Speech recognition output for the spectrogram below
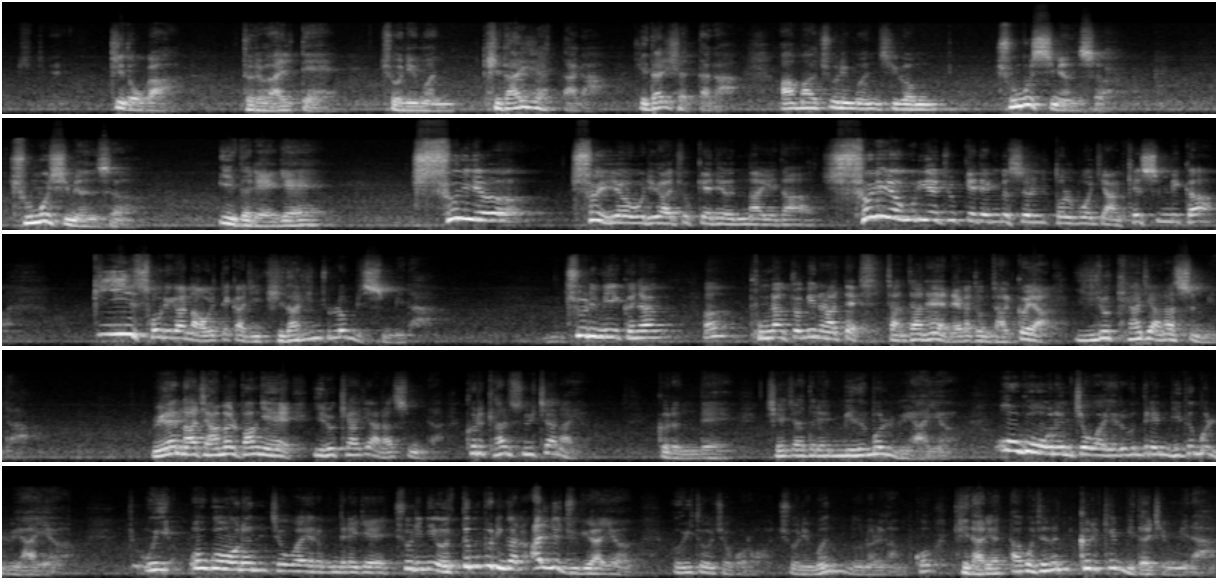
기도가 들어갈 때 주님은 기다리셨다가 기다리셨다가 아마 주님은 지금 주무시면서 주무시면서 이들에게 주여 주여 우리가 죽게 되었나이다 주여 우리가 죽게 된 것을 돌보지 않겠습니까? 이 소리가 나올 때까지 기다린 줄로 믿습니다. 주님이 그냥 어? 풍랑 좀 일어날 때 잔잔해 내가 좀 잘 거야 이렇게 하지 않았습니다. 왜 나 잠을 방해해 이렇게 하지 않았습니다. 그렇게 할 수 있잖아요. 그런데 제자들의 믿음을 위하여 오고 오는 저와 여러분들의 믿음을 위하여 의- 오고 오는 저와 여러분들에게 주님이 어떤 분인가를 알려주기 위하여 의도적으로 주님은 눈을 감고 기다렸다고 저는 그렇게 믿어집니다.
